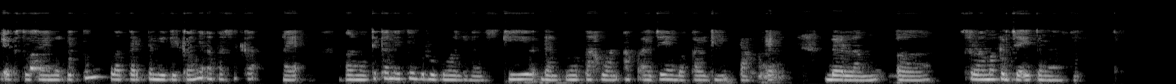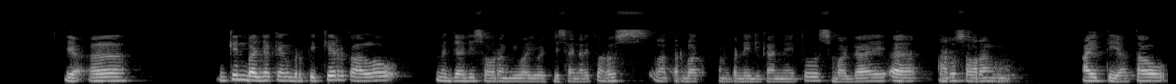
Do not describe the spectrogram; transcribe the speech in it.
UX designer itu latar pendidikannya apa sih, Kak? Kayak uh, nanti kan itu berhubungan dengan skill dan pengetahuan apa aja yang bakal dipakai dalam uh, selama kerja itu nanti. Ya, uh, mungkin banyak yang berpikir kalau menjadi seorang UI UX designer itu harus latar belakang pendidikannya itu sebagai uh, harus seorang IT atau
